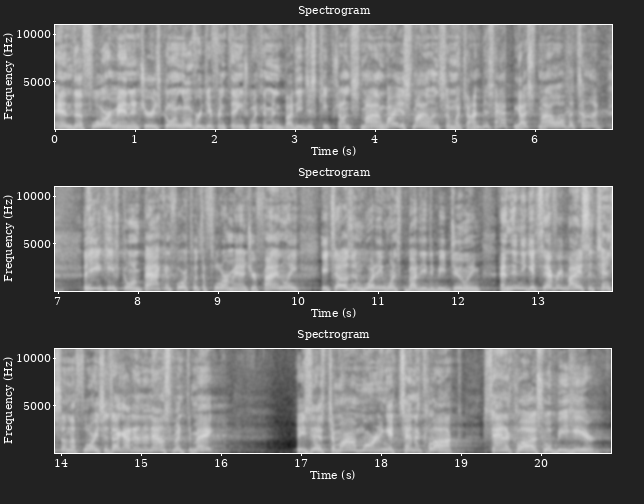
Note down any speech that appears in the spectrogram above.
And the floor manager is going over different things with him, and Buddy just keeps on smiling. Why are you smiling so much? I'm just happy. I smile all the time. And he keeps going back and forth with the floor manager. Finally, he tells him what he wants Buddy to be doing. And then he gets everybody's attention on the floor. He says, I got an announcement to make. He says, Tomorrow morning at 10 o'clock, Santa Claus will be here.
